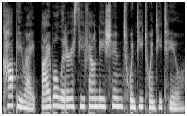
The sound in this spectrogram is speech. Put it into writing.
Copyright Bible Literacy Foundation 2022.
